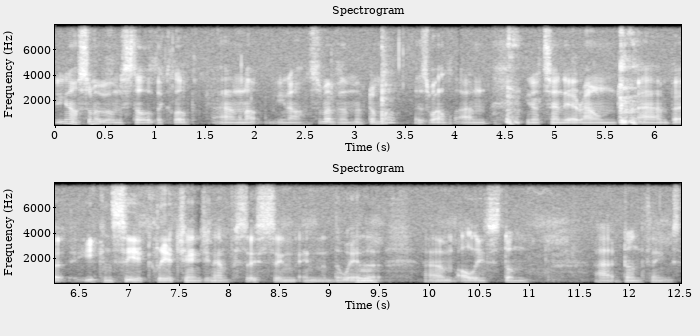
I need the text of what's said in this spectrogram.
you know, some of them are still at the club, and not, you know, some of them have done well as well, and you know, turned it around. Um, but you can see a clear change in emphasis in, in the way mm. that um, Ollie's done uh, done things.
